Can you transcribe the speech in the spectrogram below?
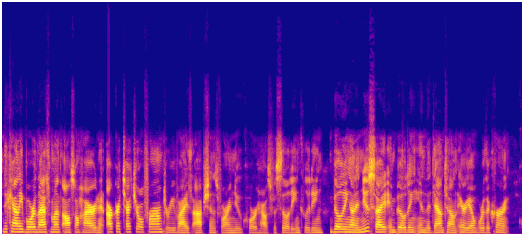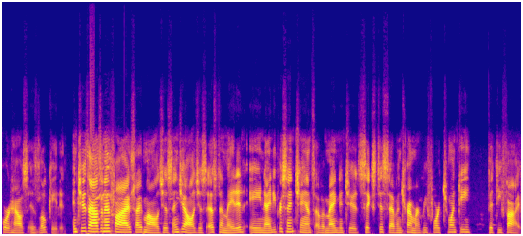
The county board last month also hired an architectural firm to revise options for a new courthouse facility, including building on a new site and building in the downtown area where the current courthouse is located. In 2005, seismologists and geologists estimated a 90% chance of a magnitude 6 to 7 tremor before 20 55,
